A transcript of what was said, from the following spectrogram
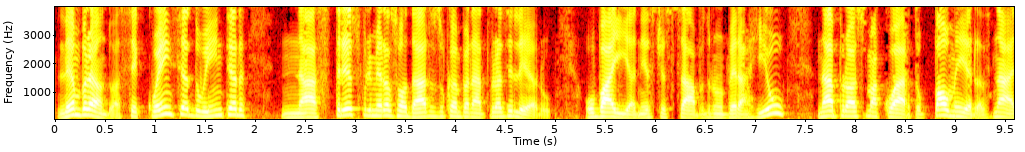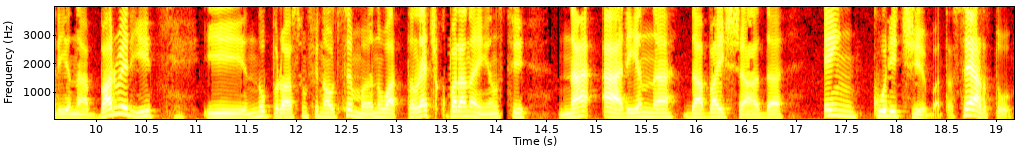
Lembrando, a sequência do Inter nas três primeiras rodadas do Campeonato Brasileiro. O Bahia neste sábado no Beira-Rio, na próxima quarta o Palmeiras na Arena Barueri e no próximo final de semana o Atlético Paranaense na Arena da Baixada em Curitiba, tá certo?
